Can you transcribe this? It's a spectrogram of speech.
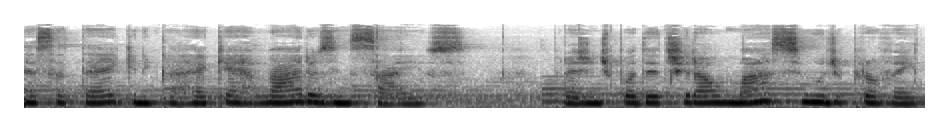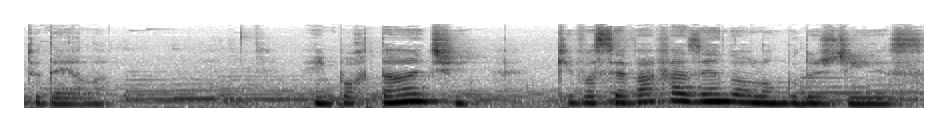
Essa técnica requer vários ensaios para a gente poder tirar o máximo de proveito dela. É importante que você vá fazendo ao longo dos dias.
